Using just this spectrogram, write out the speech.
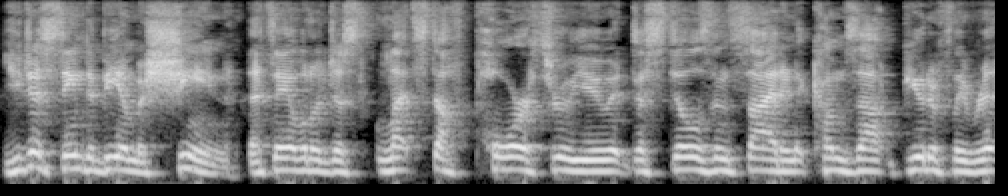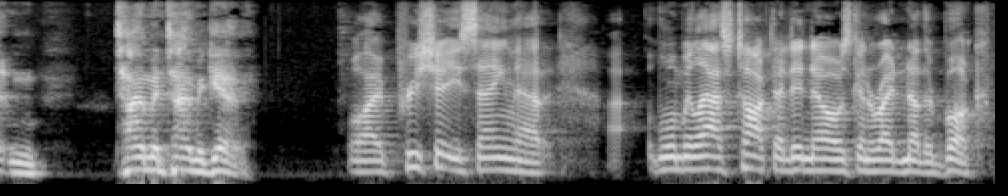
you just seem to be a machine that's able to just let stuff pour through you. It distills inside and it comes out beautifully written time and time again. Well, I appreciate you saying that. Uh, when we last talked, I didn't know I was going to write another book.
